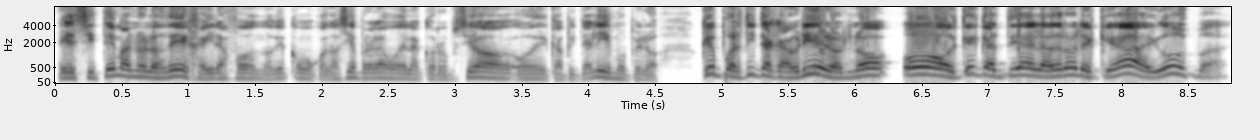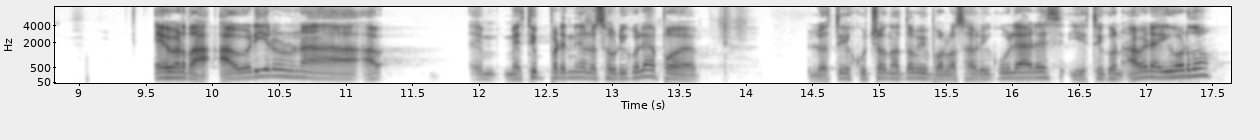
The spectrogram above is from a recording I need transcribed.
El sistema no los deja ir a fondo, que es como cuando siempre hablamos de la corrupción o del capitalismo, pero qué puertita que abrieron, ¿no? ¡Oh, qué cantidad de ladrones que hay, Goodman! Es verdad, abrieron una. Em, me estoy prendiendo los auriculares porque lo estoy escuchando a Tommy por los auriculares y estoy con. A ver ahí, gordo.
